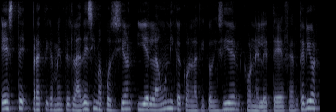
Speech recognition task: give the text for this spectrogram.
Este prácticamente es la décima posición y es la única con la que coinciden con el ETF anterior,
